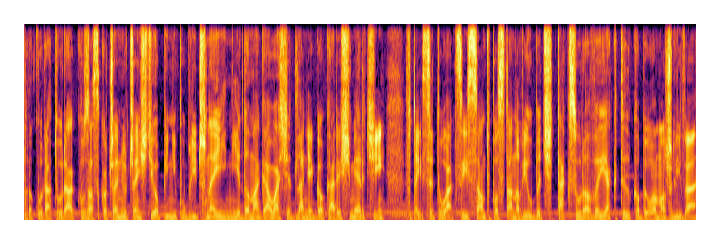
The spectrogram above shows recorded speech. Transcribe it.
Prokuratura ku zaskoczeniu części opinii publicznej nie domagała się dla niego kary śmierci. W tej sytuacji sąd postanowił być tak surowy, jak tylko było możliwe.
